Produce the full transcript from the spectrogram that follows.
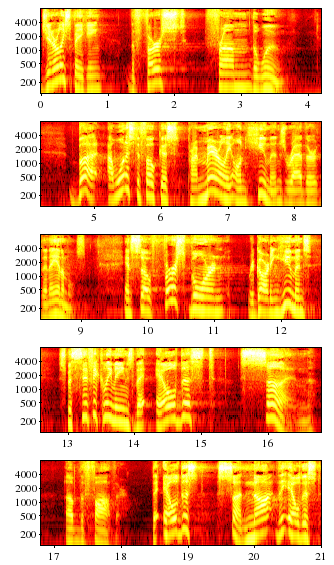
Generally speaking, the first from the womb. But I want us to focus primarily on humans rather than animals. And so, firstborn regarding humans specifically means the eldest son of the father. The eldest son, not the eldest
